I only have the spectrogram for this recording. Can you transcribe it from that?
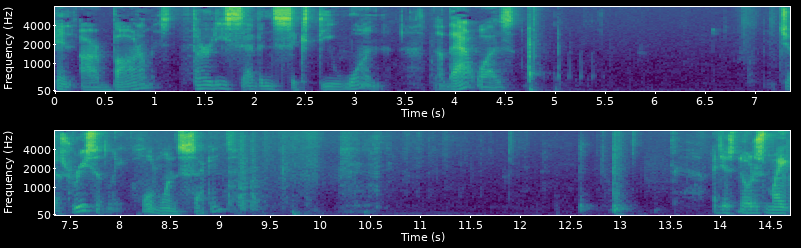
and our bottom is 37.61. Now that was just recently. Hold one second. I just noticed my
